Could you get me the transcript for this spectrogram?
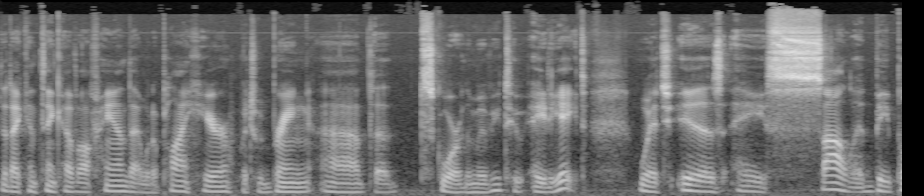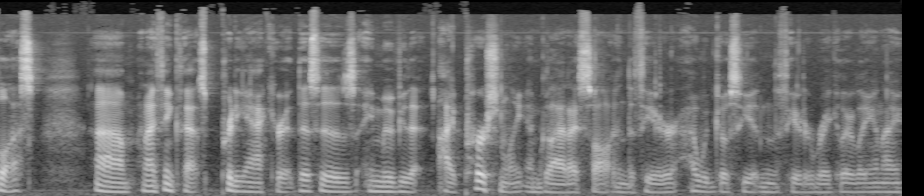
that I can think of offhand that would apply here, which would bring uh, the score of the movie to 88, which is a solid B plus. Um, and I think that's pretty accurate. This is a movie that I personally am glad I saw in the theater. I would go see it in the theater regularly, and I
